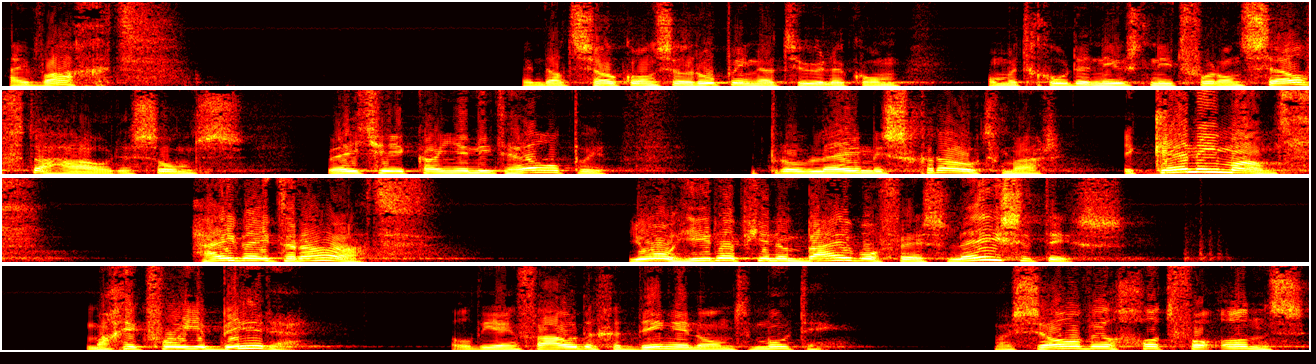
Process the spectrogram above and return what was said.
Hij wacht. En dat is ook onze roeping natuurlijk, om, om het goede nieuws niet voor onszelf te houden. Soms, weet je, ik kan je niet helpen. Het probleem is groot, maar ik ken iemand. Hij weet raad. Joh, hier heb je een Bijbelvers, lees het eens. Mag ik voor je bidden? Al die eenvoudige dingen in de ontmoeting. Maar zo wil God voor ons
